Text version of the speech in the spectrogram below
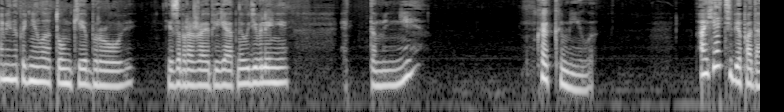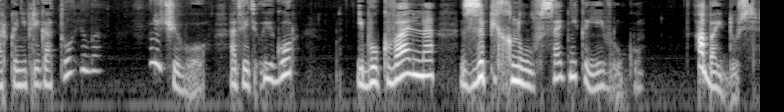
Амина подняла тонкие брови, изображая приятное удивление. — Это мне? Как мило. А я тебе подарка не приготовила. — Ничего, — ответил Егор и буквально запихнул всадника ей в руку. «Обойдусь».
